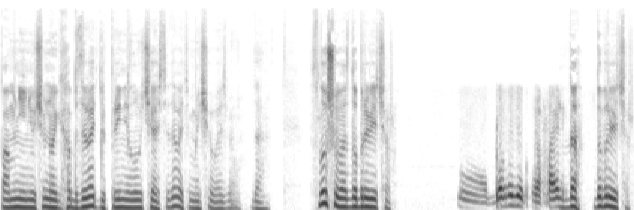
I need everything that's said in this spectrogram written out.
по мнению очень многих обозревателей, приняло участие. Давайте мы еще возьмем, да. Слушаю вас, добрый вечер. Добрый вечер, Рафаэль. Да, добрый вечер.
